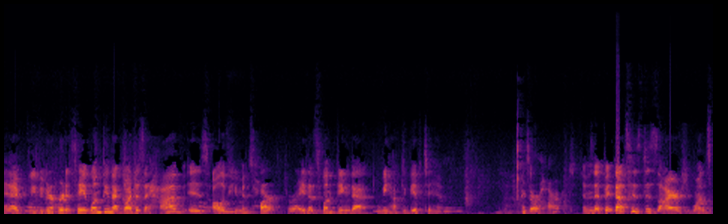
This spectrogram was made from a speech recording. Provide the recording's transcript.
And I've, we've even heard it say one thing that God doesn't have is all of human's heart, right? That's one thing that we have to give to Him, is our heart, and that but that's His desire. He wants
